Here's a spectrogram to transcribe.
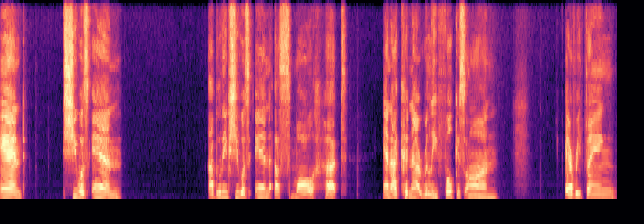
And she was in, I believe she was in a small hut. And I could not really focus on everything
